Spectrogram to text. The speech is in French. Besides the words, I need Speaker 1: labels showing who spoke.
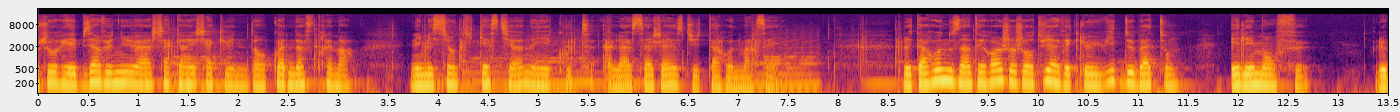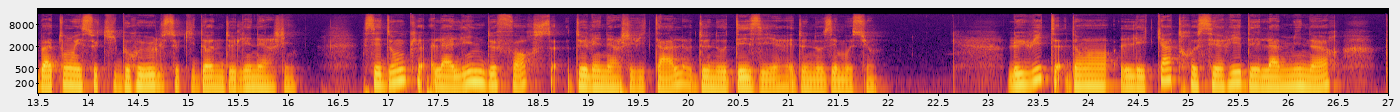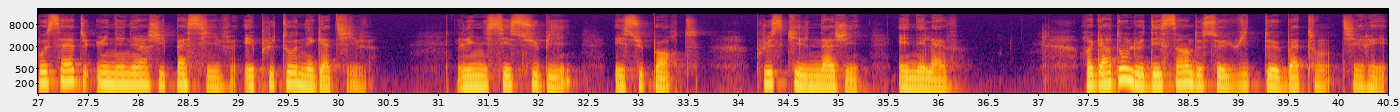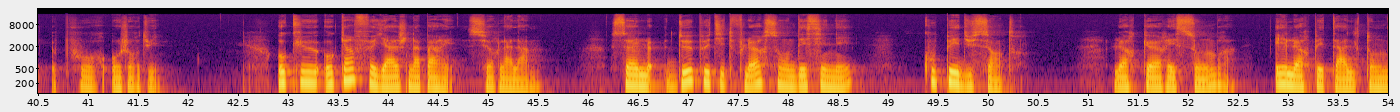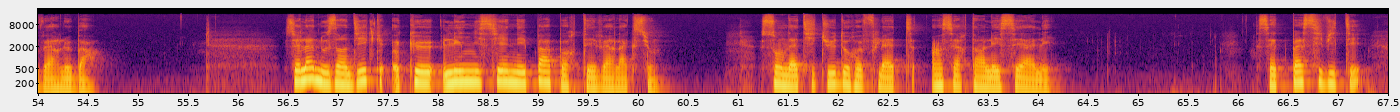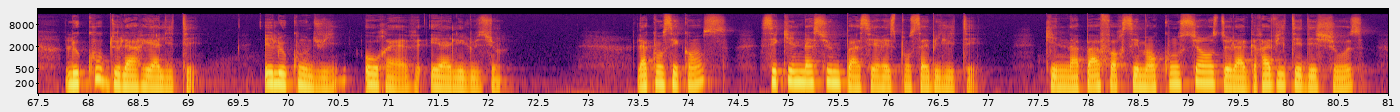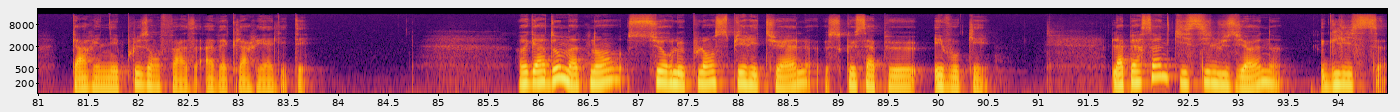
Speaker 1: Bonjour et bienvenue à chacun et chacune dans Quoi de neuf Préma, l'émission qui questionne et écoute la sagesse du tarot de Marseille. Le tarot nous interroge aujourd'hui avec le 8 de bâton, élément feu. Le bâton est ce qui brûle, ce qui donne de l'énergie. C'est donc la ligne de force de l'énergie vitale, de nos désirs et de nos émotions. Le 8 dans les quatre séries des lames mineures possède une énergie passive et plutôt négative. L'initié subit et supporte plus qu'il n'agit et n'élève. Regardons le dessin de ce 8 de bâton tiré pour aujourd'hui. Aucun, aucun feuillage n'apparaît sur la lame. Seules deux petites fleurs sont dessinées, coupées du centre. Leur cœur est sombre et leurs pétales tombent vers le bas. Cela nous indique que l'initié n'est pas porté vers l'action. Son attitude reflète un certain laisser-aller. Cette passivité le coupe de la réalité et le conduit au rêve et à l'illusion. La conséquence, c'est qu'il n'assume pas ses responsabilités, qu'il n'a pas forcément conscience de la gravité des choses, car il n'est plus en phase avec la réalité. Regardons maintenant sur le plan spirituel ce que ça peut évoquer. La personne qui s'illusionne glisse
